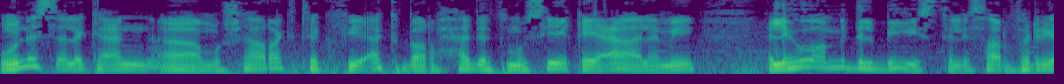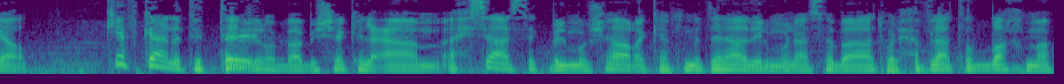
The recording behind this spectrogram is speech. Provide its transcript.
ونسألك عن آه، مشاركتك في أكبر حدث موسيقي عالمي اللي هو ميدل بيست اللي صار في الرياض كيف كانت التجربة بشكل عام؟ إحساسك بالمشاركة في مثل هذه المناسبات والحفلات الضخمة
